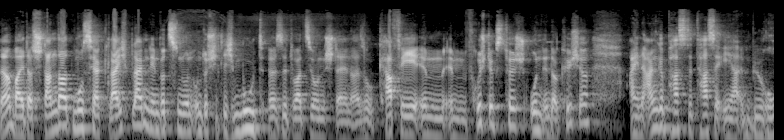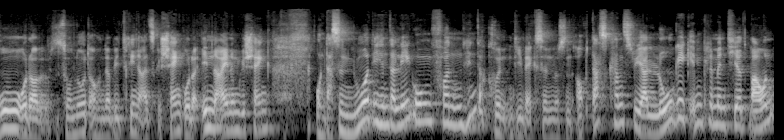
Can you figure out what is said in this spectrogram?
Ja, weil das Standard muss ja gleich bleiben, den würdest du nur in unterschiedliche Mood-Situationen stellen. Also Kaffee im, im Frühstückstisch und in der Küche, eine angepasste Tasse eher im Büro oder zur Not auch in der Vitrine als Geschenk oder in einem Geschenk. Und das sind nur die Hinterlegungen von Hintergründen, die wechseln müssen. Auch das kannst du ja Logik implementiert bauen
